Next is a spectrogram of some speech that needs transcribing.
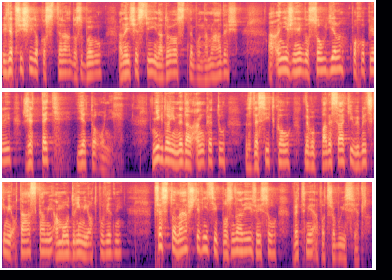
Lidé přišli do kostela, do sboru a nejčastěji na dorost nebo na mládež a aniž někdo soudil, pochopili, že teď je to o nich. Nikdo jim nedal anketu s desítkou nebo padesáti biblickými otázkami a moudrými odpovědmi. Přesto návštěvníci poznali, že jsou ve tmě a potřebují světlo.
